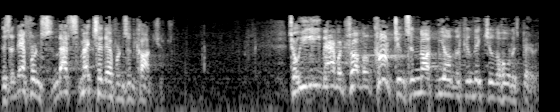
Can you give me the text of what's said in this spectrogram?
There's a difference, and that makes a difference in conscience. So you even have a troubled conscience and not be under the conviction of the Holy Spirit.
